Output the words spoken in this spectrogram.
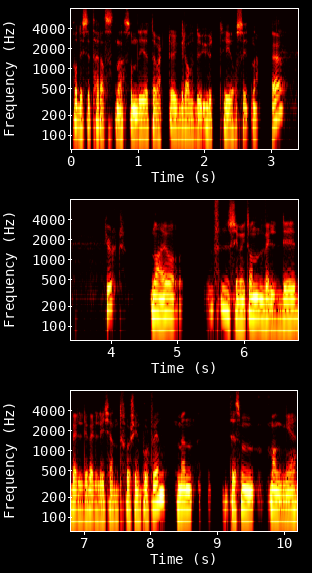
på disse terrassene som de etter hvert gravde ut i åssidene. Ja, kult. Nå er jo Symington veldig, veldig, veldig kjent for sin portvin, men det som mange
